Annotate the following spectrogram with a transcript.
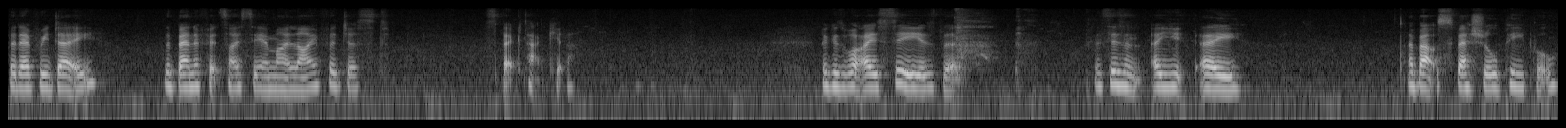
but every day the benefits I see in my life are just spectacular. Because what I see is that this isn't a, a about special people,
